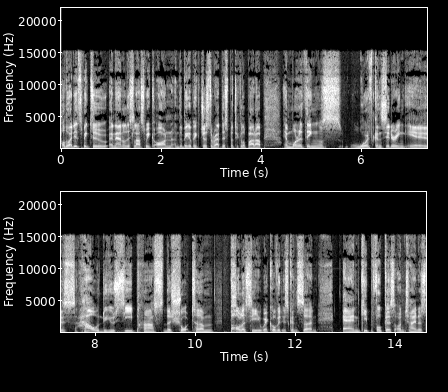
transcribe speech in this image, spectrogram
Although I did speak to an analyst last week on the bigger picture, just to wrap this particular part up. And one of the things worth considering is how do you see past the short term policy where COVID is concerned and keep focus on China's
